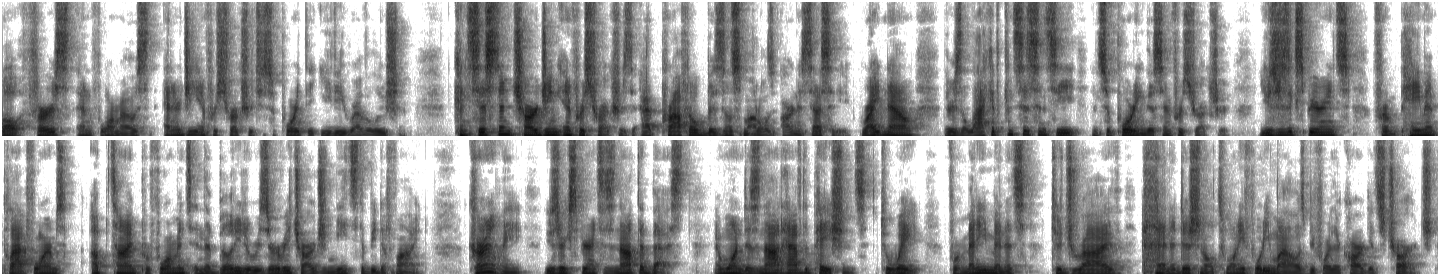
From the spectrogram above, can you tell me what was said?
Well, first and foremost, energy infrastructure to support the EV revolution. Consistent charging infrastructures at profitable business models are a necessity. Right now, there's a lack of consistency in supporting this infrastructure. Users' experience from payment platforms, uptime, performance, and the ability to reserve a charge needs to be defined. Currently, user experience is not the best, and one does not have the patience to wait for many minutes to drive an additional 20, 40 miles before their car gets charged.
